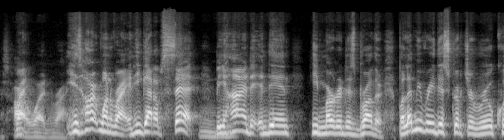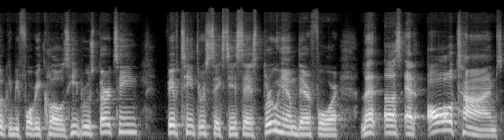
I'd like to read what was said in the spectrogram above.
His heart wasn't right. His heart wasn't right, and he got upset mm-hmm. behind it, and then he murdered his brother. But let me read this scripture real quickly before we close. Hebrews 13, 15 through 16. It says, Through him, therefore, let us at all times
